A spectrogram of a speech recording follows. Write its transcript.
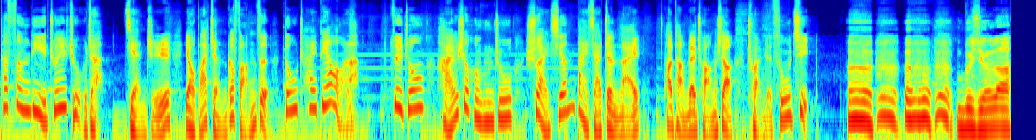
他奋力追逐着，简直要把整个房子都拆掉了。最终还是哼哼猪率先败下阵来。他躺在床上喘着粗气，不行了，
